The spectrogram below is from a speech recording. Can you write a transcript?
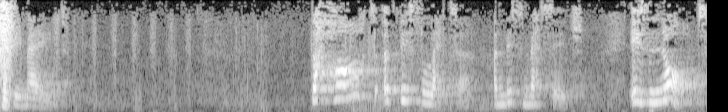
to be made. The heart of this letter and this message is not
